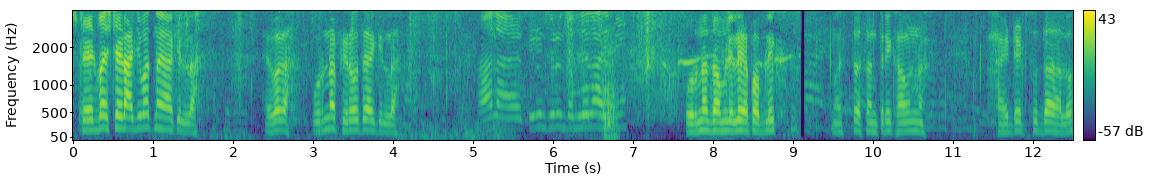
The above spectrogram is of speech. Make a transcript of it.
स्टेट बाय स्टेट अजिबात नाही हा किल्ला. हे बघा पूर्ण फिरवतोय हा किल्ला. हा ना फिरून फिरून जमलेला आहे मी. पूर्ण जमलेले आहे पब्लिक मस्त संत्री खाऊन हायड्रेटसुद्धा झालो.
